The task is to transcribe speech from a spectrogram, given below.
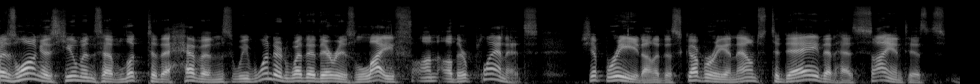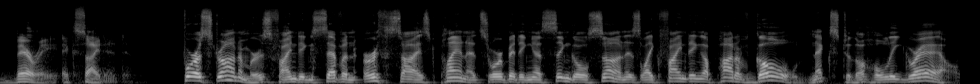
as long as humans have looked to the heavens, we've wondered whether there is life on other planets. Chip Reid on a discovery announced today that has scientists very excited. For astronomers, finding seven Earth sized planets orbiting a single sun is like finding a pot of gold next to the Holy Grail.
